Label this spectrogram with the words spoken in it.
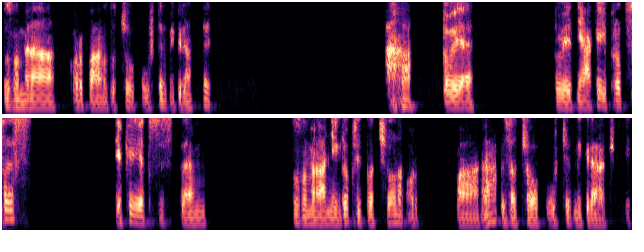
To znamená, Orbán začal pouštět migranty. Aha, to je, to je nějaký proces, jaký je systém. To znamená, někdo přitlačil na Orbána, aby začal pouštět migráčky.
